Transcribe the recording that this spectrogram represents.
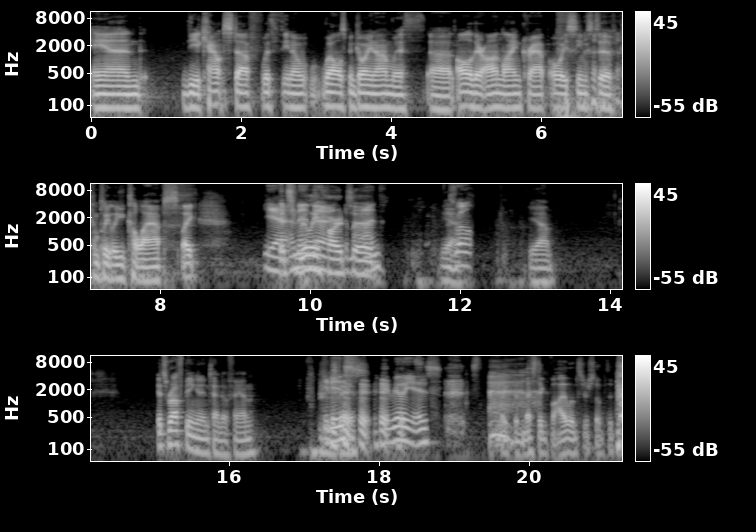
and the account stuff with you know what all's been going on with uh, all of their online crap always seems to completely collapse. Like yeah, it's and then really the hard to- yeah, as well. yeah. It's rough being a Nintendo fan. It is. it really is. like domestic violence or something.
